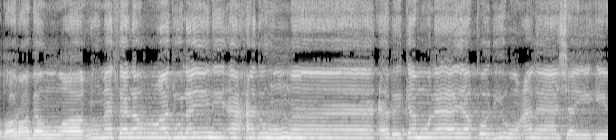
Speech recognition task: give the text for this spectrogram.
وضرب الله مثلا رجلين أحدهما أبكم لا يقدر على شيء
